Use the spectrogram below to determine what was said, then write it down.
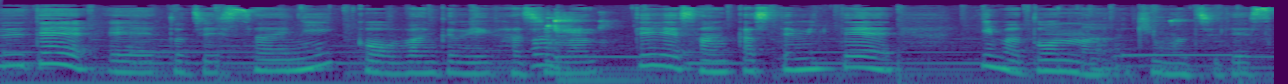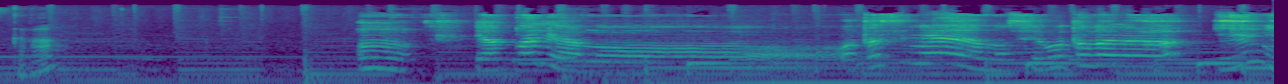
れで、えーと、実際にこう番組が始まって参加してみて今どんな気持ちですか？うん、やっぱりあのー、私ねあの仕事柄家に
